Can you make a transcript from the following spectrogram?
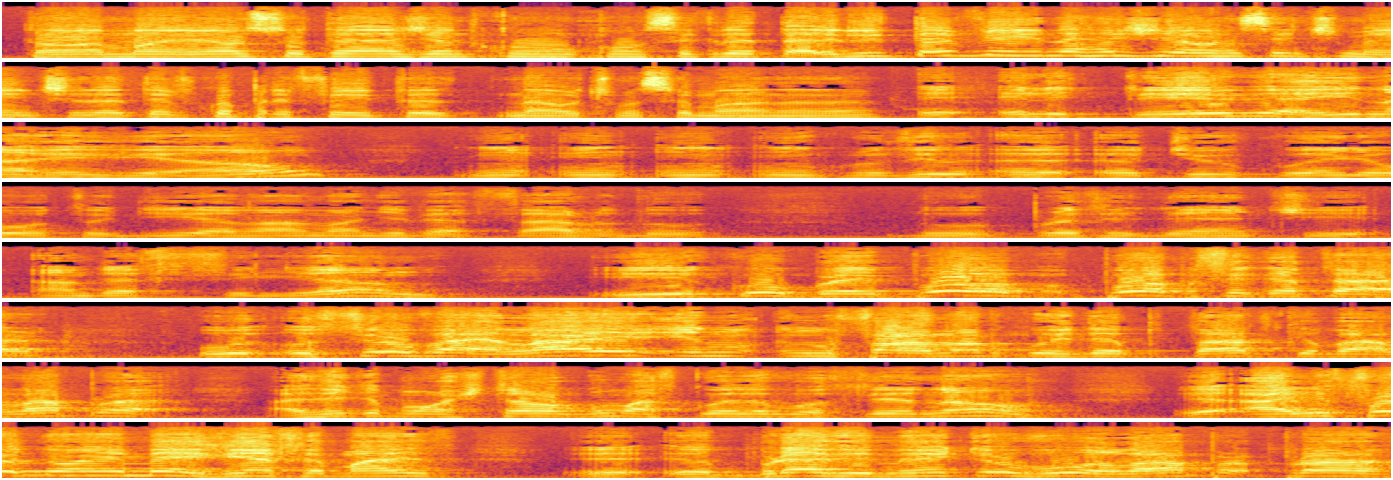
Então amanhã o senhor tem agenda com, com o secretário. Ele teve aí na região recentemente, né? Teve com a prefeita na última semana, né? Ele teve aí na região, in, in, inclusive eu, eu, tive com ele outro dia lá no aniversário do, do presidente André Siciliano e cobrei, pô, pô, secretário, o, o senhor vai lá e, e, não, não, fala nada com os deputados que vai lá para a gente mostrar algumas coisas a você, não. aí foi de uma emergência, mas brevemente eu vou lá para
